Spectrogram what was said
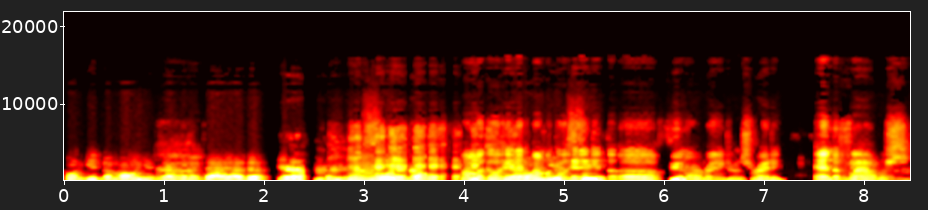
Gonna get pneumonia? Y'all gonna die out there? Yep. But- You already know. I'm gonna go ahead. You I'm gonna gonna go get ahead and get the uh, funeral arrangements ready and the flowers.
